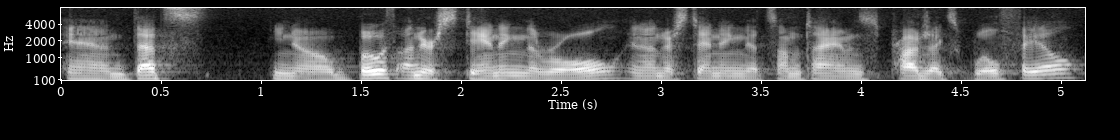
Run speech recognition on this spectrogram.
and that's you know, both understanding the role and understanding that sometimes projects will fail.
